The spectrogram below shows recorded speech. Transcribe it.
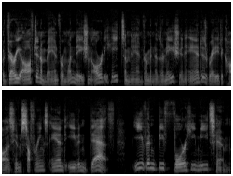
But very often, a man from one nation already hates a man from another nation and is ready to cause him sufferings and even death, even before he meets him.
